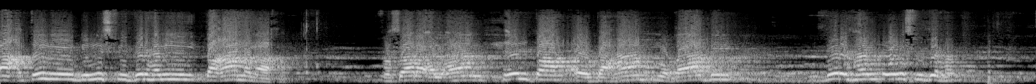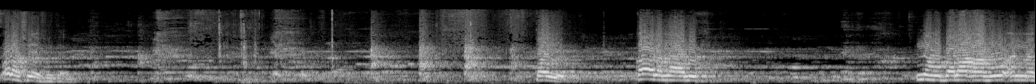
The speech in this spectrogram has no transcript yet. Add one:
أعطني بنصف درهمي طعاما آخر فصار الآن حنطة أو طعام مقابل درهم ونصف درهم ولا شيء في ذلك طيب قال مالك إنه بلغه أن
